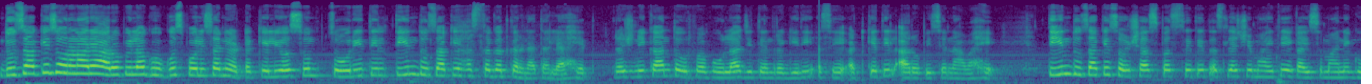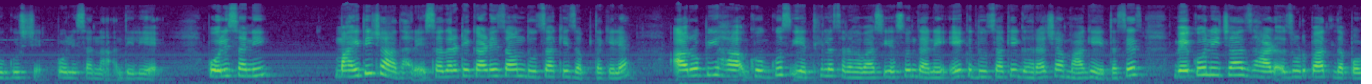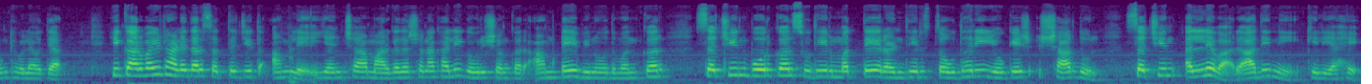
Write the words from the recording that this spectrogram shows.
दुचाकी चोरणाऱ्या आरोपीला घुगुस पोलिसांनी अटक केली असून चोरीतील तीन दुचाकी हस्तगत करण्यात आल्या आहेत. रजनीकांत उर्फ भोला जितेंद्र गिरी असे अटकेतील आरोपीचे नाव आहे. तीन दुचाकी संशयास्पद स्थितीत असल्याची माहिती एका इसमाने घुगुस पोलिसांना दिली आहे. पोलिसांनी माहितीच्या आधारे सदर ठिकाणी जाऊन दुचाकी जप्त केल्या. आरोपी हा घुग्गुस येथीलच रहिवासी असून त्याने एक दुचाकी घराच्या मागे तसेच वेकोलीच्या झाड झुडपात लपवून ठेवल्या होत्या. ही कारवाई ठाणेदार सत्यजित आमले यांच्या मार्गदर्शनाखाली गौरीशंकर आमटे विनोद वनकर सचिन बोरकर सुधीर मत्ते रणधीर चौधरी योगेश शार्दूल सचिन अल्लेवार आदींनी केली आहे.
